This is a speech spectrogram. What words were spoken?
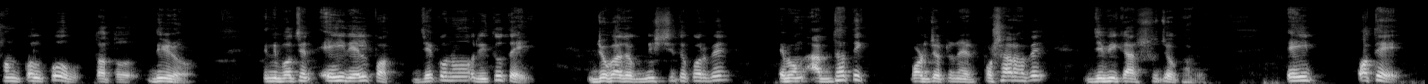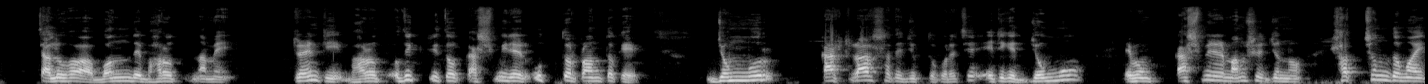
সংকল্প তত দৃঢ়। তিনি বলছেন, এই রেলপথ যে কোনো ঋতুতেই যোগাযোগ নিশ্চিত করবে এবং আধ্যাত্মিক পর্যটনের প্রসার হবে, জীবিকার সুযোগ হবে। এই পথে চালু হওয়া বন্দে ভারত নামে ট্রেনটি ভারত অধিকৃত কাশ্মীরের উত্তর প্রান্তকে জম্মুর কাটরার সাথে যুক্ত করেছে। এটিকে জম্মু এবং কাশ্মীরের মানুষের জন্য স্বাচ্ছন্দ্যময়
